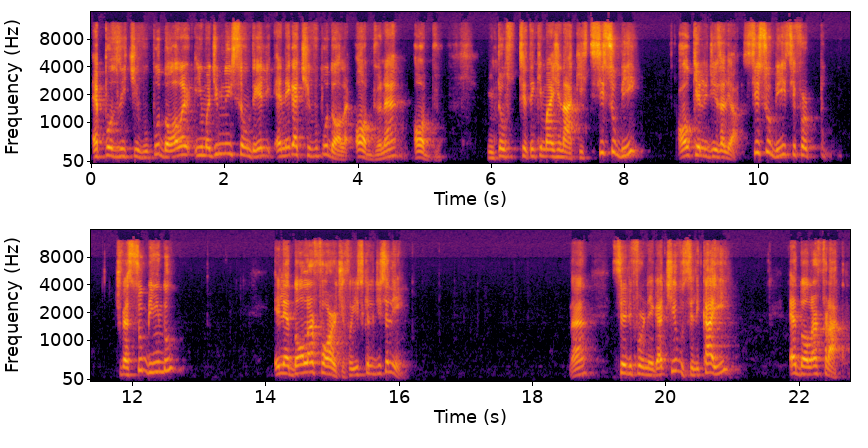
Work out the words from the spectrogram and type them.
é positivo para o dólar e uma diminuição dele é negativo para o dólar. Óbvio, né? Óbvio. Então você tem que imaginar que se subir, olha o que ele diz ali, ó. Se subir, se for estiver subindo, ele é dólar forte. Foi isso que ele disse ali. Né? Se ele for negativo, se ele cair, é dólar fraco.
